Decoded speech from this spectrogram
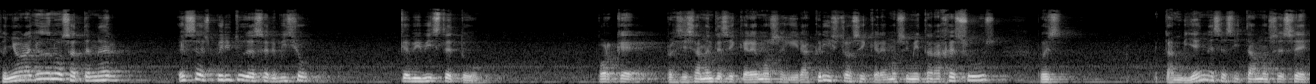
Señor, ayúdanos a tener ese espíritu de servicio que viviste tú. Porque precisamente si queremos seguir a Cristo, si queremos imitar a Jesús, pues también necesitamos ese,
